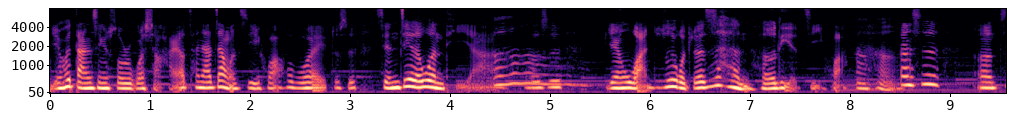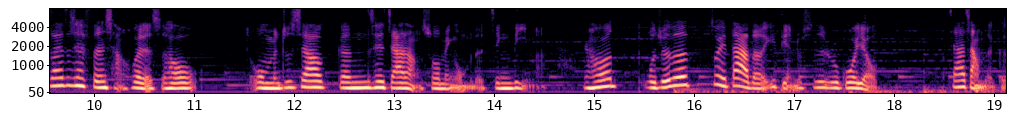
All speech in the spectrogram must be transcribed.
也会担心说，如果小孩要参加这样的计划，会不会就是衔接的问题呀，或者是别人玩？就是我觉得这是很合理的计划。嗯哼。但是，呃，在这些分享会的时候，我们就是要跟这些家长说明我们的经历嘛。然后，我觉得最大的一点就是，如果有家长的个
